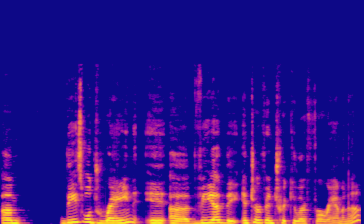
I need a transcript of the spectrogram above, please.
Um, these will drain in, uh, via the interventricular foramina.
